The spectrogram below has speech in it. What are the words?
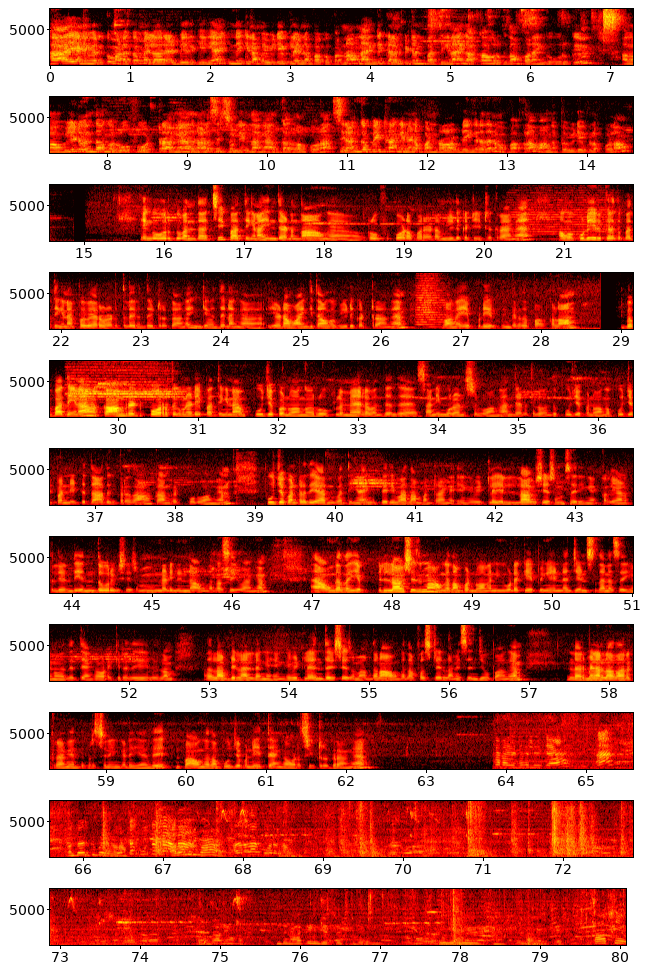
Hi அனைவருக்கும் வணக்கம். எல்லாரும் எப்படி இருக்கீங்க? இன்னைக்கு நம்ம வீடியோக்குள்ள என்ன பார்க்க போறோம்னா நான் எங்கே கிளம்பிட்டேன்னு பார்த்தீங்கன்னா எங்கள் அக்கா ஊருக்கு தான் போகிறேன் எங்கள் ஊருக்கு. அவங்க வீடு வந்து அவங்க ரூஃப் ஒட்டுறாங்க. அதனால சரி சொல்லியிருந்தாங்க அதுக்காக தான் போகிறேன் சரி அங்கே போயிட்டு நாங்கள் என்னென்ன பண்ணுறோம் அப்படிங்கிறத நம்ம பார்க்கலாம். வாங்க இப்போ வீடியோக்குள்ளே போகலாம் எங்கள் ஊருக்கு வந்தாச்சு. பார்த்தீங்கன்னா இந்த இடம் தான் அவங்க ரூஃப் போட போகிற இடம் வீடு கட்டிகிட்டு இருக்கிறாங்க. அவங்க குடியிருக்கிறது பார்த்தீங்கன்னா இப்போ வேற ஒரு இடத்துல இருந்துகிட்டு இருக்காங்க. இங்கே வந்து நாங்கள் இடம் வாங்கி தான் அவங்க வீடு கட்டுறாங்க. வாங்க எப்படி இருக்குங்கிறத பார்க்கலாம். இப்போ பார்த்தீங்கன்னா காங்கிரீட் போடுறதுக்கு முன்னாடி பார்த்தீங்கன்னா பூஜை பண்ணுவாங்க. ரூஃபில் மேலே வந்து இந்த சனி மூலைன்னு சொல்லுவாங்க. அந்த இடத்துல வந்து பூஜை பண்ணுவாங்க. பூஜை பண்ணிட்டு தான் அதுக்கு பிறகு தான் காங்கிரீட் போடுவாங்க. பூஜை பண்ணுறது யாருன்னு பார்த்தீங்கன்னா எங்கள் பெரியம்மா தான் பண்ணுறாங்க. எங்கள் வீட்டில் எல்லா விசேஷமும் சரிங்க. கல்யாணத்துலேருந்து எந்த ஒரு விசேஷமும் முன்னாடி நின்று அவங்க தான் செய்வாங்க. அவங்க தான் எப் எல்லா விஷயத்துமே அவங்க தான் பண்ணுவாங்க. நீங்கள் கூட கேட்பீங்க என்ன ஜென்ஸ் தானே செய்யணும்? இது தேங்காய் உடைக்கிறது இதெல்லாம் அதெல்லாம் அப்படிலாம் இல்லைங்க. எங்கள் வீட்டில் எந்த விசேஷமாக இருந்தாலும் அவங்க தான் ஃபஸ்ட்டு எல்லாமே செஞ்சு வைப்பாங்க. எல்லாருமே நல்லா தான் இருக்கிறாங்க எந்த பிரச்சனையும் கிடையாது. இப்போ அவங்க தான் பூஜை பண்ணி தேங்காய் உடச்சிக்கிட்டு இருக்கிறாங்க. அந்த இருக்கு பாருங்க அதான் தெரியுமா இந்த விளக்கு இங்கே எடுத்து வச்சுட்டு போடுங்க சாப்பிட்டு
